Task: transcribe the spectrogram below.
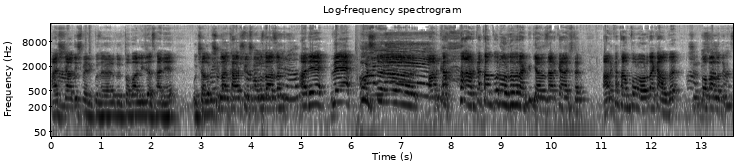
Aşağı düşmedik bu sefer. Dur toparlayacağız hadi. Uçalım Hadi, şuradan karşı uçmamız sana lazım. yürüyorum. Hadi ve uçtuk. Oley! Arka arka tamponu orada bıraktık yalnız arkadaşlar. Arka tampon orada kaldı. Aa, Şunu şey toparladık. olmaz.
